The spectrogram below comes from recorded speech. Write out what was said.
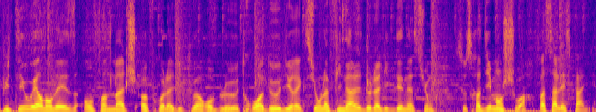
puis Théo Hernandez en fin de match offre la victoire aux Bleus, 3-2 direction la finale de la Ligue des Nations. Ce sera dimanche soir face à l'Espagne.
